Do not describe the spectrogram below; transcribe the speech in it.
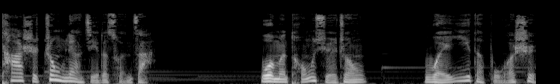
她是重量级的存在，我们同学中唯一的博士，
